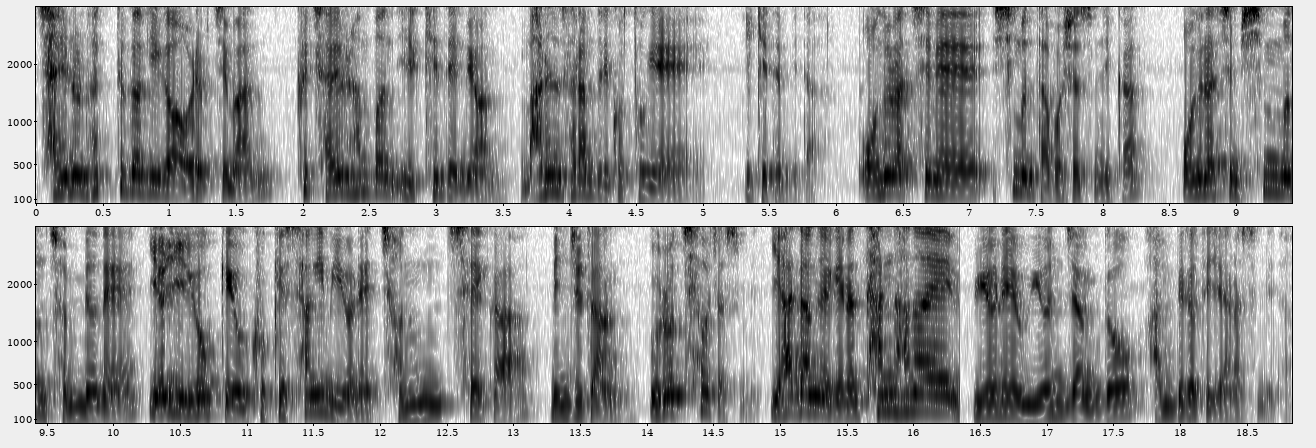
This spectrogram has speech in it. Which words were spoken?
자유는 획득하기가 어렵지만 그 자유를 한번 잃게 되면 많은 사람들이 고통에 있게 됩니다. 오늘 아침에 신문 다 보셨습니까? 오늘 아침 신문 전면에 17개의 국회 상임위원회 전체가 민주당으로 채워졌습니다. 야당에게는 단 하나의 위원회 위원장도 안배가 되지 않았습니다.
